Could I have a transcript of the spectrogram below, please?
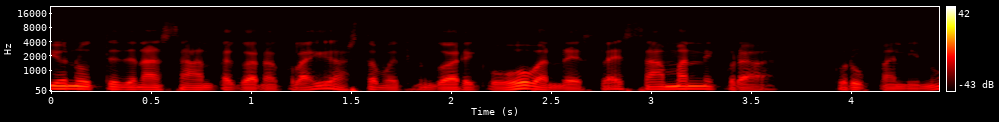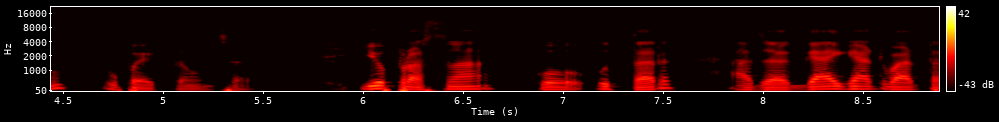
यौन उत्तेजना शान्त गर्नको लागि हस्तमैथुन गरेको हो भनेर यसलाई सामान्य कुराको रूपमा लिनु उपयुक्त हुन्छ। यो प्रश्नको उत्तर आज गाईघाटबाट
